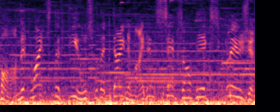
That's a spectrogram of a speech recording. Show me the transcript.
bomb, it lights the fuse for the dynamite and sets off the explosion.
